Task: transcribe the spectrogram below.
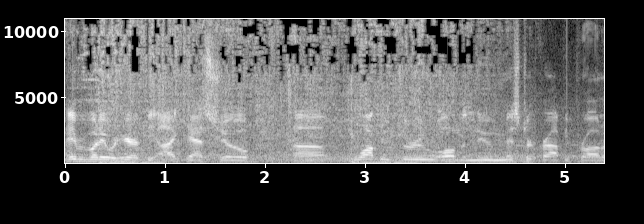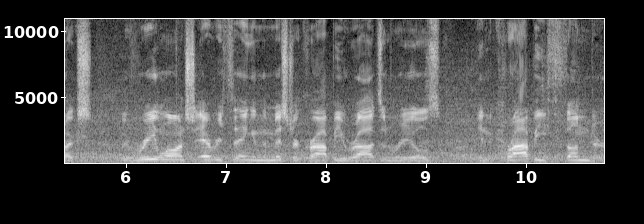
Hey everybody, we're here at the ICAST show, uh, walking through all the new Mr. Crappie products. We've relaunched everything in the Mr. Crappie rods and reels in Crappie Thunder.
